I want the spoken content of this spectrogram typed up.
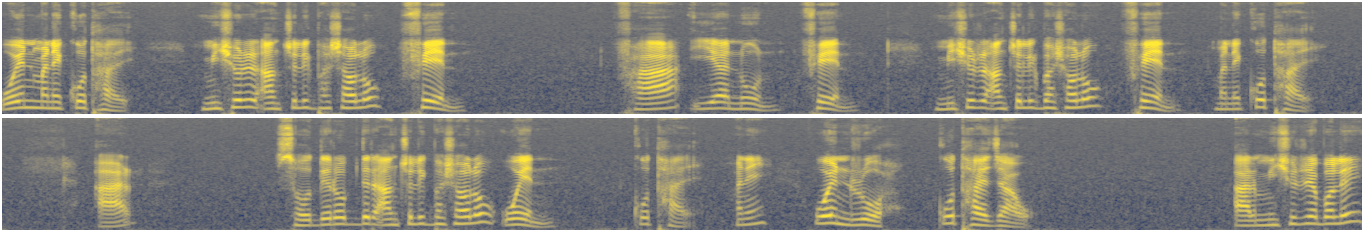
ওয়েন মানে কোথায়? মিশরের আঞ্চলিক ভাষা হলো ফেন। ফা ইয়া নুন, ফেন। মিশরের আঞ্চলিক ভাষা হলো ফেন মানে কোথায়? আর সৌদি আরবদের আঞ্চলিক ভাষা হলো ওয়েন। কোথায়? মানে ওয়েন রোহ, কোথায় যাও? আর মিশরিরা বলে,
